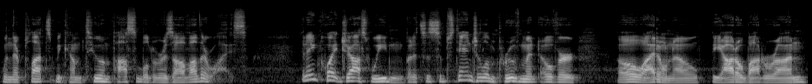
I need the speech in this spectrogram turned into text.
when their plots become too impossible to resolve otherwise. It ain't quite Joss Whedon, but it's a substantial improvement over, oh, I don't know, the Autobot run.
